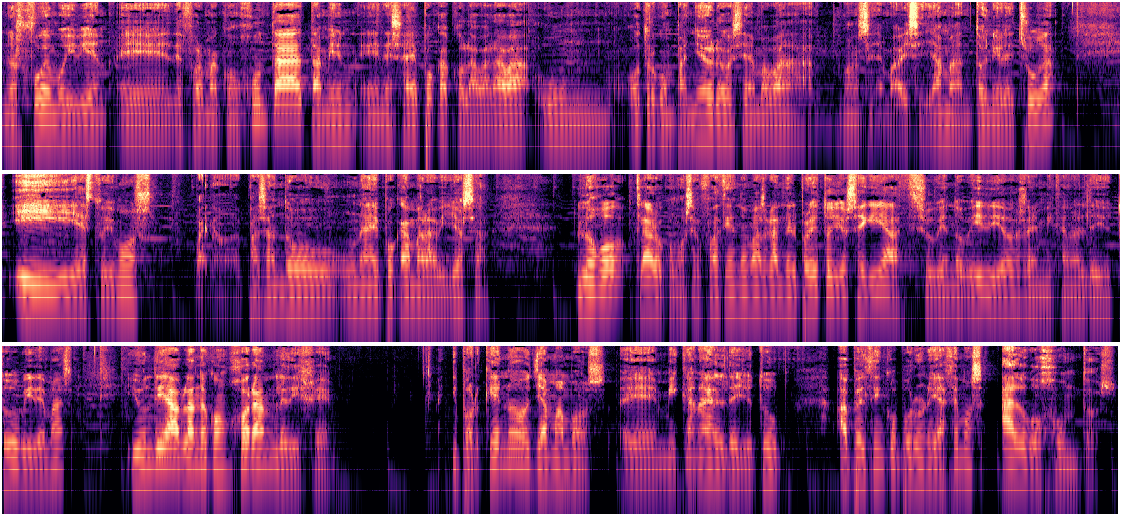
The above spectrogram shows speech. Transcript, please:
Nos fue muy bien eh, de forma conjunta. También en esa época colaboraba un otro compañero que se llamaba, bueno, se llamaba y se llama Antonio Lechuga. Y estuvimos, bueno, pasando una época maravillosa. Luego, claro, como se fue haciendo más grande el proyecto, yo seguía subiendo vídeos en mi canal de YouTube y demás. Y un día hablando con Joram le dije, ¿y por qué no llamamos eh, mi canal de YouTube Apple 5x1 y hacemos algo juntos.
